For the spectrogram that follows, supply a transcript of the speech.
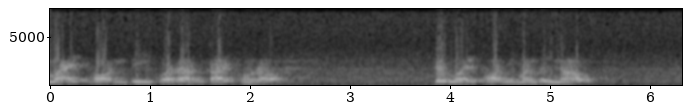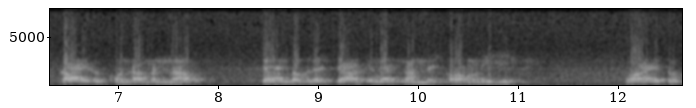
ไม้ท่อนดีกว่าร่างกายของเราคือไม้ท่อนนี่มันไม่เน่ากายของคนเรามันเน่าฉะนั้นพระพุทธเจ้าจะแนะนำในกองนี้ ว่าให้ทุก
